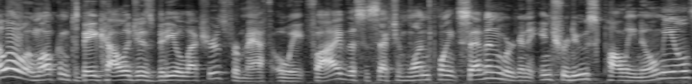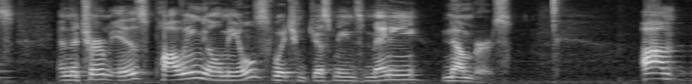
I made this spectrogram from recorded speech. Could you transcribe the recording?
Hello, and welcome to Bay College's video lectures for Math 085. This is section 1.7. We're going to introduce polynomials. And the term is polynomials, which just means many numbers. Um,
